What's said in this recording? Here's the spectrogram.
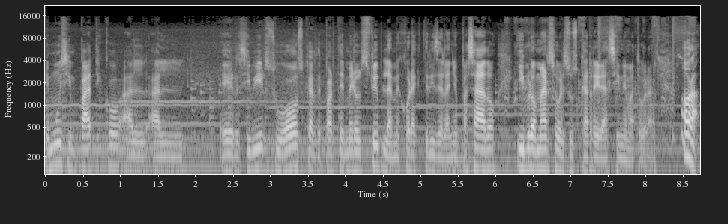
eh, muy simpático al, al, eh, recibir su Oscar de parte de Meryl Streep, la mejor actriz del año pasado, y bromar sobre sus carreras cinematográficas. Ahora,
